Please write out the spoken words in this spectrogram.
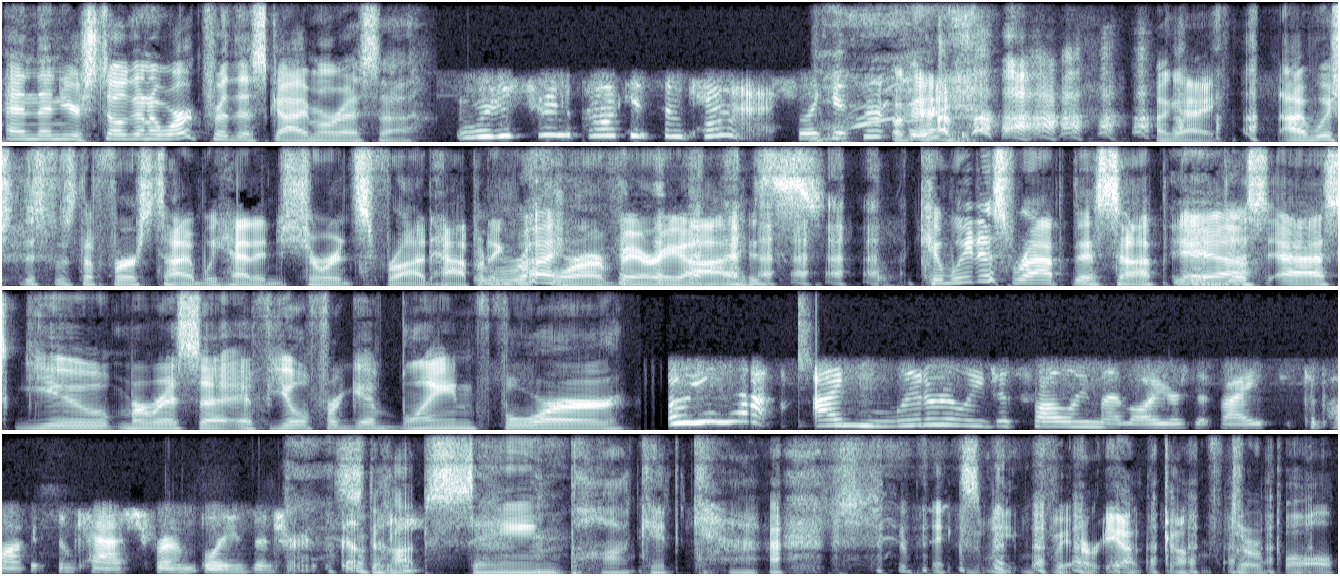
And then you're still going to work for this guy, Marissa. We're just trying to pocket some cash. Like it's not. Okay. okay. I wish this was the first time we had insurance fraud happening Right. before our very eyes. Can we just wrap this up and Yeah. just ask you, Marissa, if you'll forgive Blaine for yeah, yeah. I'm literally just following my lawyer's advice to pocket some cash from Blaine's insurance company. Stop saying pocket cash. It makes me very uncomfortable.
